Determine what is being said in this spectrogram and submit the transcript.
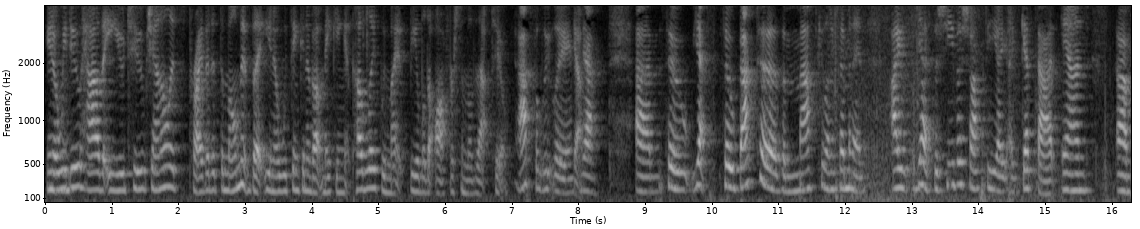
you know we do have a youtube channel it's private at the moment but you know we're thinking about making it public we might be able to offer some of that too Absolutely. Yeah. Yeah. Um, so yes. So back to the masculine and feminine. I yes, the Shiva Shakti. I, I get that, and um,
